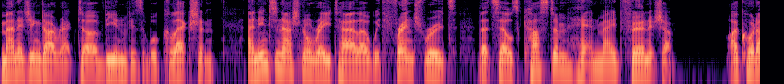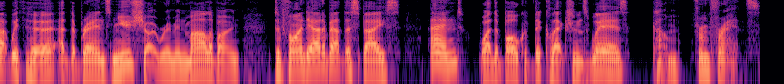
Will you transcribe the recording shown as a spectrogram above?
Managing Director of the Invisible Collection, an international retailer with French roots that sells custom handmade furniture. I caught up with her at the brand's new showroom in Marylebone to find out about the space and why the bulk of the collection's wares come from France.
